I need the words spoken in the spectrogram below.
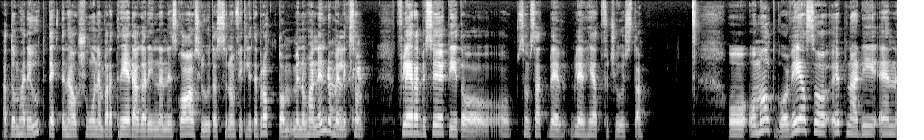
att de hade upptäckt den här auktionen bara tre dagar innan den skulle avslutas så de fick lite bråttom. Men de hann ändå med liksom flera besök dit och, och som sagt blev, blev helt förtjusta. Och om allt går väl så öppnar de en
